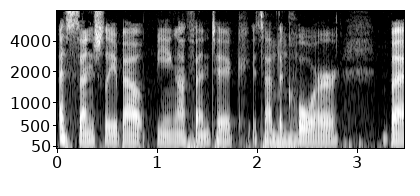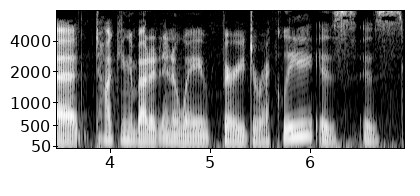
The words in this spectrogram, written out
essentially about being authentic. It's at Mm-hmm. the core, but talking about it in a way very directly is is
